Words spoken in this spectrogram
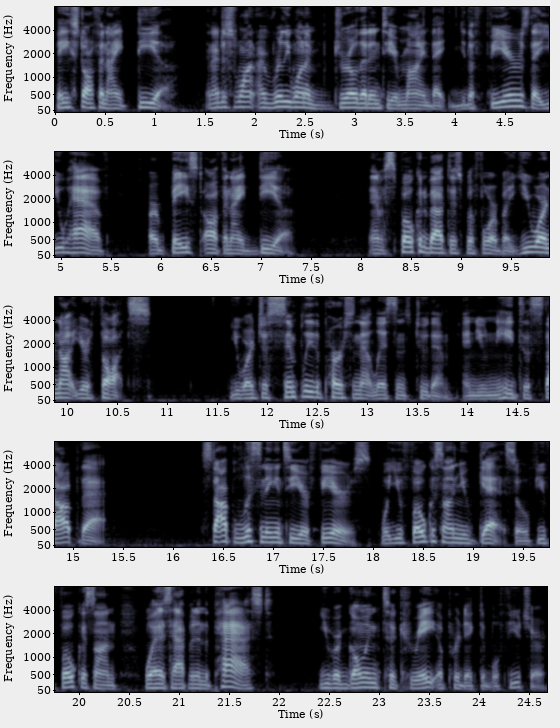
based off an idea. And I just want, I really want to drill that into your mind that the fears that you have are based off an idea. And I've spoken about this before, but you are not your thoughts. You are just simply the person that listens to them. And you need to stop that. Stop listening into your fears. What you focus on, you get. So if you focus on what has happened in the past, you are going to create a predictable future.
